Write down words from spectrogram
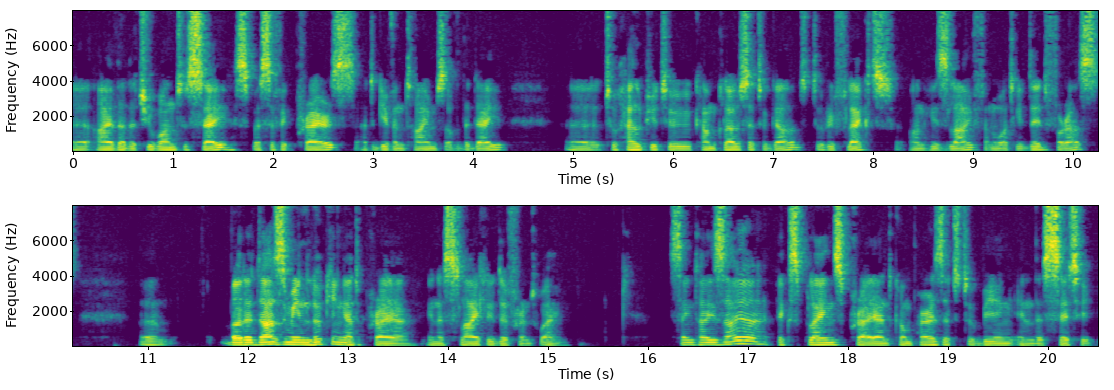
uh, either that you want to say specific prayers at given times of the day uh, to help you to come closer to God, to reflect on His life and what He did for us. Um, but it does mean looking at prayer in a slightly different way. Saint Isaiah explains prayer and compares it to being in the city.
